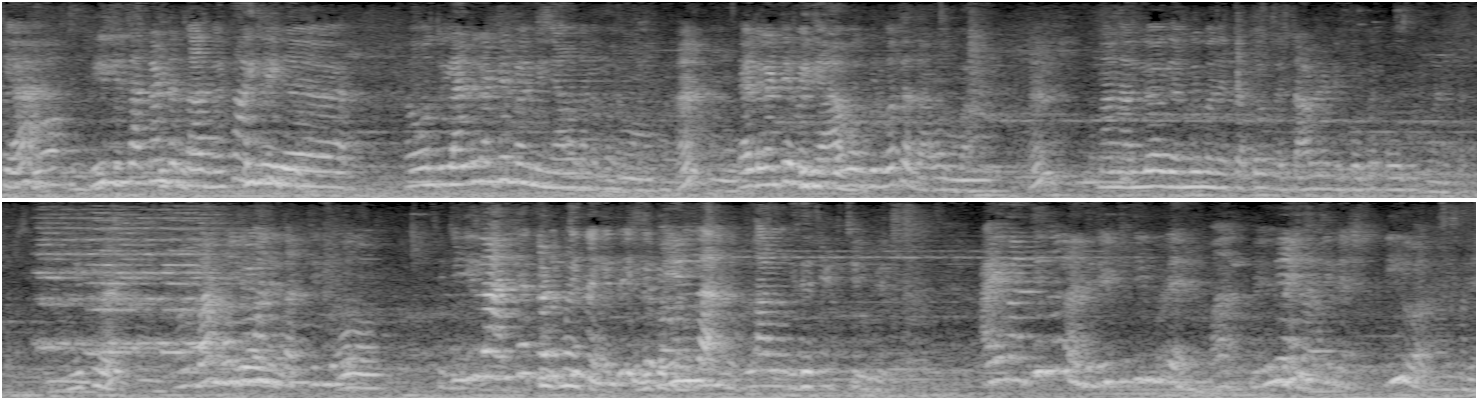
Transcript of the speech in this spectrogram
ಬರ್ತೀಯಾ? ಇಲ್ಲಿ ಆ, ಒಂದು ಎರಡು ಗಂಟೆ ಮೇಲೆ ನೀನು ಯಾವಾಗ ಎರಡು ಗಂಟೆ ಮೇಲೆ ಯಾವಾಗ ಬಿಡ್ಬೋದು ಅದು ಅವಾಗ ಬಾ. ನಾನು ಅಲ್ಲಿ ಹೋಗಿ ಎಮ್ಮಿ ಮನೆ ತಗೋದ್ರೆ ಚಾವಣಿಗೆ ಹೋಗ್ಬೇಕು ಹೋಗ್ಬಿಟ್ಟು ಮನೆ ತರ್ತೀನಿ. ಇಲ್ಲ ಅಲ್ಲೇ ಕಡಿಮೆ ಇದು ಇಲ್ಲ ನಾನು ತಿಂತೀನಿ. ಅಯ್ಯ ನಾನು ತಿನ್ನಲ್ಲ ಅಂದ್ರೆ ಇಟ್ಟು ತಿನ್ಬಿಡೆ ಅಮ್ಮ. ನಿನ್ನೆ ತಿಂದೆ ಅಷ್ಟೇ. ಇವಾಗ ತಿಂದೆ.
